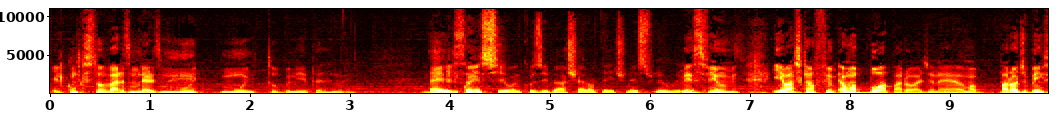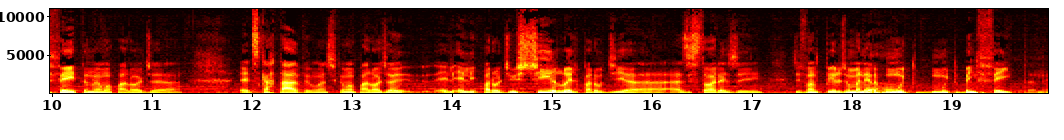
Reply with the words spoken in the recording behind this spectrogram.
ele conquistou várias mulheres muito, muito bonitas, né? É, ele conheceu, inclusive, a Sharon Tate nesse filme. Né? Nesse filme. E eu acho que é um filme, é uma boa paródia, né? É uma paródia bem feita, não é uma paródia é descartável. Acho que é uma paródia. Ele, ele parodia o estilo, ele parodia as histórias de, de vampiro de uma maneira uhum. muito, muito bem feita, né?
